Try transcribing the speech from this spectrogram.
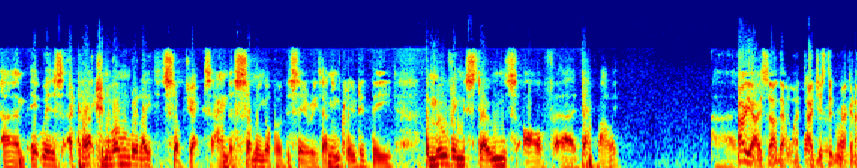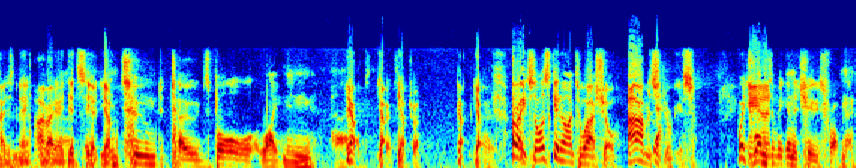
Um, it was a collection of unrelated subjects and a summing up of the series, and included the the moving stones of uh, Death Valley. Oh, yeah, I saw that one. I just didn't recognize the name. All right, I did see it. Yep. Entombed toads, ball, lightning. Uh, Yep, yep, yep. Yep, yep. All right, so let's get on to our show. Our Mysterious. Which And- ones are we going to choose from then?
